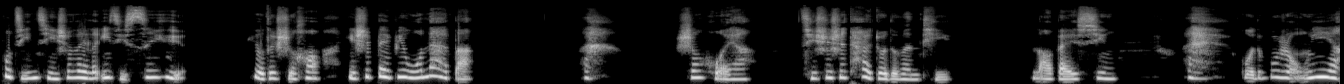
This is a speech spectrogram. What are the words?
不仅仅是为了一己私欲，有的时候也是被逼无奈吧。唉，生活呀，其实是太多的问题。老百姓，唉，过得不容易呀。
